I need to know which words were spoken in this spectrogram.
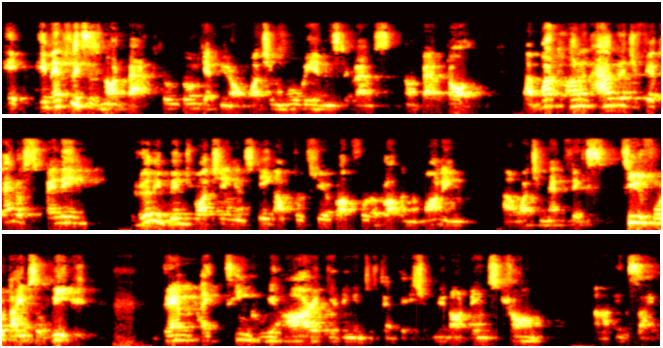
Hey, hey, Netflix is not bad. Don't, don't get me wrong. Watching a movie and Instagram is not bad at all. Uh, but on an average, if you're kind of spending really binge watching and staying up till 3 o'clock, 4 o'clock in the morning, uh, watching Netflix three to four times a week, then I think we are giving into temptation. We're not being strong uh, inside.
